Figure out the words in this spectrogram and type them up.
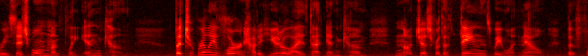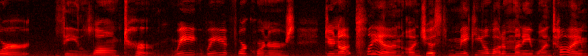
residual monthly income, but to really learn how to utilize that income not just for the things we want now, but for the long term. We we at Four Corners do not plan on just making a lot of money one time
